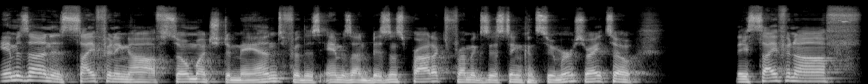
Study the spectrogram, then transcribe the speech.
Amazon is siphoning off so much demand for this Amazon business product from existing consumers, right? So they siphon off,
